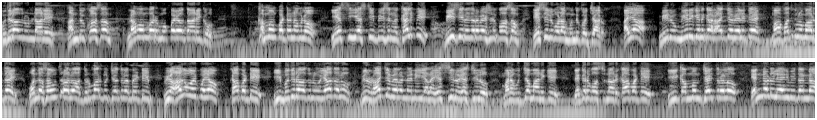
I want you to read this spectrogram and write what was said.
ముదిరాజులు ఉండాలి. అందుకోసం నవంబర్ ముప్పయో తారీఖు ఖమ్మం పట్టణంలో ఎస్సీ ఎస్టీ బీసీలను కలిపి బీసీ రిజర్వేషన్ కోసం ఎస్సీలు కూడా ముందుకొచ్చారు. అయ్యా మీరు మీరు కనుక రాజ్యం వెళితే మా బతుకులు మారుతాయి. వంద సంవత్సరాలు ఆ దుర్మార్గుల చేతిలో పెట్టి మేము ఆగమైపోయాం. కాబట్టి ఈ ముదిరాజులు యాదలు మీరు రాజ్యం వెళ్ళండి. ఇలా ఎస్సీలు ఎస్టీలు మన ఉద్యమానికి దగ్గరకు వస్తున్నారు. కాబట్టి ఈ ఖమ్మం చరిత్రలో ఎన్నడూ లేని విధంగా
